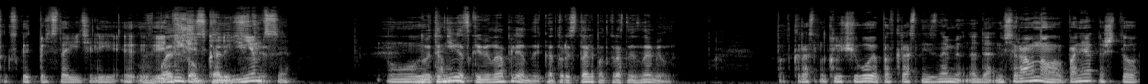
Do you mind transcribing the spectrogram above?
так сказать, представители э, этнические немцы. Ну, Но там... это немецкие военнопленные, которые стали под красные знамена. Под красно... Ключевое под красные знамена, да. Но все равно понятно, что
